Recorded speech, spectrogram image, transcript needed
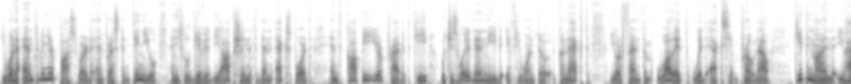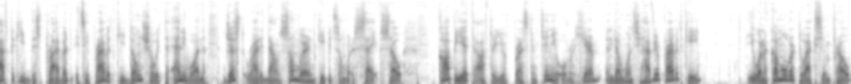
you want to enter in your password and press continue and it will give you the option to then export and copy your private key, which is what you're going to need if you want to connect your Phantom wallet with Axiom Pro. Now, Keep in mind that you have to keep this private. It's a private key. Don't show it to anyone. Just write it down somewhere and keep it somewhere safe. So copy it after you've pressed continue over here. And then once you have your private key you want to come over to Axiom Pro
